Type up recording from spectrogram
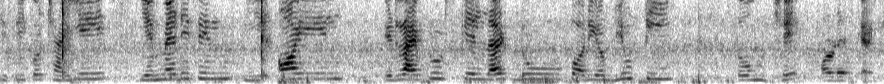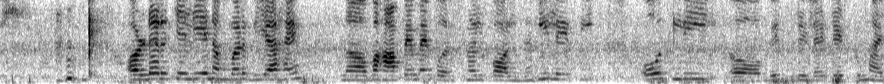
किसी को चाहिए ये मेडिसिन ये ऑयल ये ड्राई फ्रूट्स के लड्डू फॉर योर ब्यूटी तो मुझे ऑर्डर करें ऑर्डर के लिए नंबर दिया है। वहाँ पे मैं पर्सनल कॉल नहीं लेती ओथली with related to my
